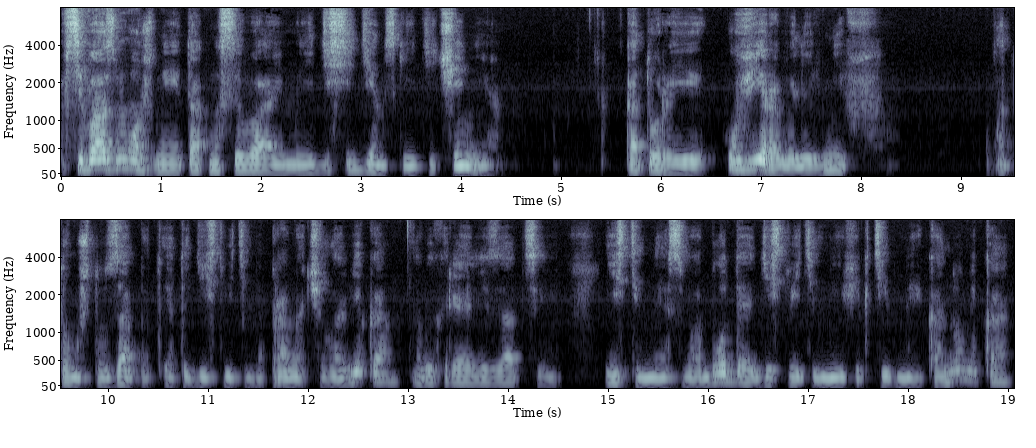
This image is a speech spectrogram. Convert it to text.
всевозможные так называемые диссидентские течения, которые уверовали в миф о том, что Запад – это действительно права человека в их реализации, истинная свобода, действительно эффективная экономика,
